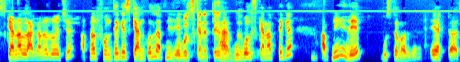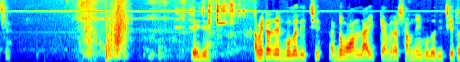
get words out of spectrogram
স্ক্যানার লাগানো রয়েছে। আপনার ফোন থেকে স্ক্যান করলে আপনি গুগল স্ক্যানের থেকে হ্যাঁ গুগল স্ক্যানার থেকে আপনি রেট বুঝতে পারবেন। এই একটা আছে। এই যে, আমি এটা রেট বলে দিচ্ছি। একদম অন লাইভ ক্যামেরার সামনেই বলে দিচ্ছি এটা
